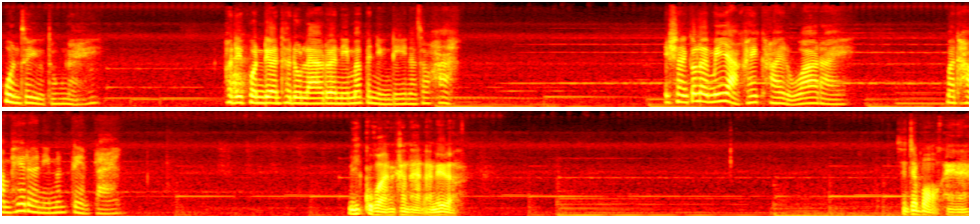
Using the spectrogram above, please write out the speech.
ควรจะอยู่ตรงไหน พอดีคนเดือนเธอดูแลเรือนนี้มาเป็นอย่างดีนะเจ้าค่ะดิฉันก็เลยไม่อยากให้ใครหรือว่าอะไร มาทำให้เรือนนี้มันเปลี่ยนแปลง นี่กลัวขนาดนั้นเลยเหรอ ฉันจะบอกให้นะ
